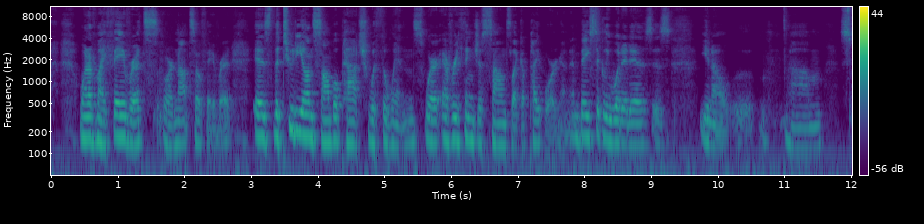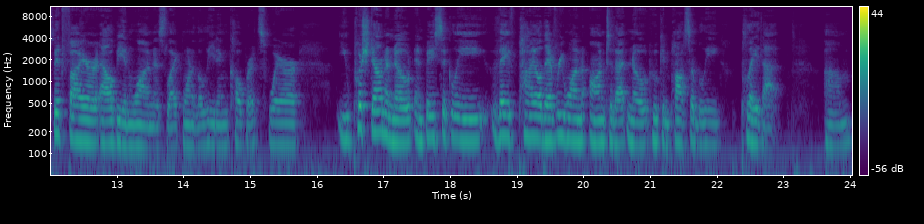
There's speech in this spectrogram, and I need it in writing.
one of my favorites, or not so favorite, is the tutti ensemble patch with the winds, where everything just sounds like a pipe organ. And basically, what it is is, you know, um, Spitfire Albion 1 is like one of the leading culprits, where you push down a note and basically they've piled everyone onto that note who can possibly play that. Um,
